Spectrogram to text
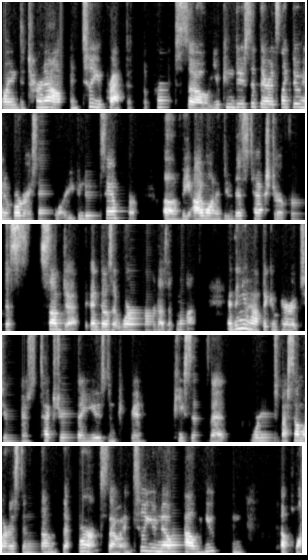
going to turn out until you practice the print. So you can do sit there, it's like doing an embroidery sampler. You can do a sampler of the I want to do this texture for this subject and does it work or does it not? And then you have to compare it to textures they used in period pieces that were used by some artists and some that weren't. So until you know how you can apply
